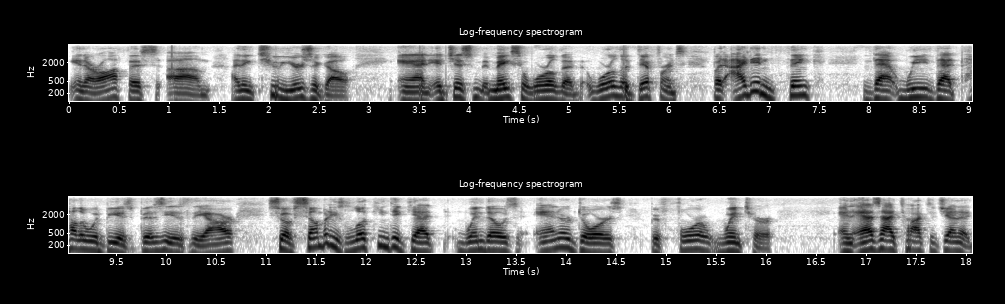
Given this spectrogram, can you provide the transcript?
in our office. Um, I think two years ago, and it just makes a world of world of difference. But I didn't think that we that Pella would be as busy as they are. So if somebody's looking to get windows and or doors before winter, and as I talked to Jenna,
